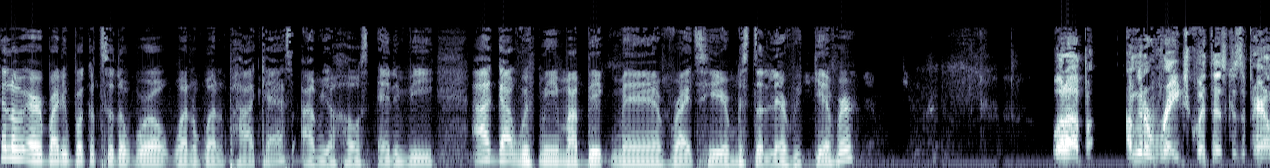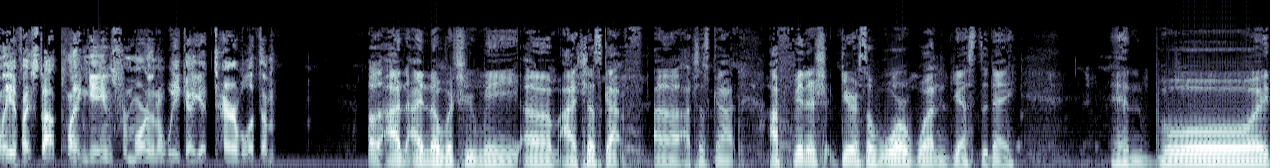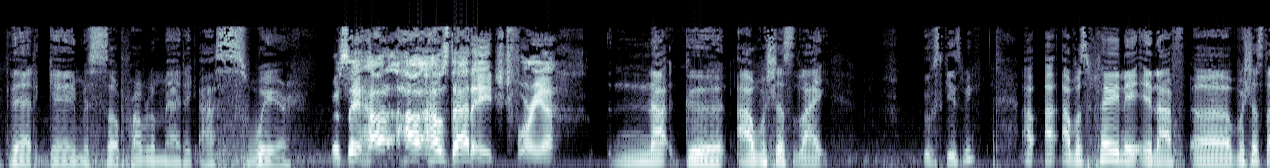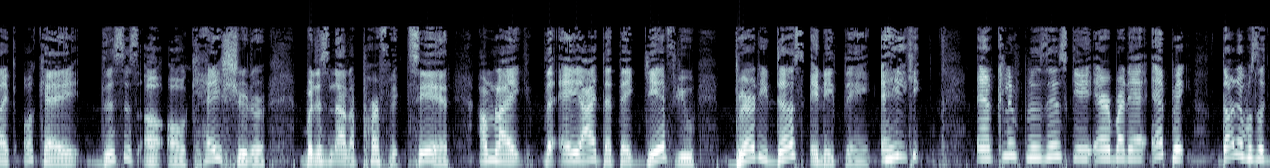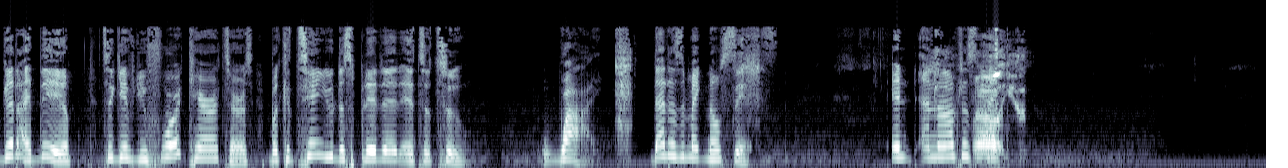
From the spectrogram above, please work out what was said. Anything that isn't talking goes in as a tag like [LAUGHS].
Hello, everybody. Welcome to the World 101 podcast. I'm your host, Eddie V. I got with me my big man right here, Mr. Larry Giver. What up? I'm going to rage quit this because apparently if I stop playing games for more than a week, I get terrible at them. Oh, I, I know what you mean. Um, I just got, uh, I just got, I finished Gears of War 1 yesterday. And boy, that game is so problematic. I swear. Let's say how how how's that aged for you? Not good. I was just like, excuse me. I, I, I was playing it and I uh, was just like, okay, this is a okay shooter, but it's not a perfect ten. I'm like, the AI that they give you barely does anything, and he, he and Cliff Bleszinski, everybody at Epic thought it was a good idea to give you four characters, but continue to split it into two. Why? That doesn't make no sense. And and I'm just well, like, yeah.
